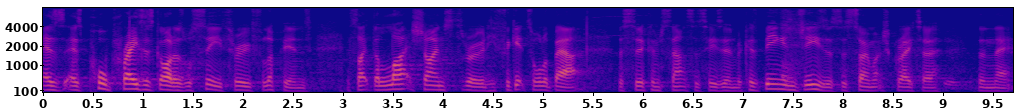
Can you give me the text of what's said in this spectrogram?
as, as Paul praises God, as we'll see through Philippians, it's like the light shines through and he forgets all about the circumstances he's in because being in Jesus is so much greater than that.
